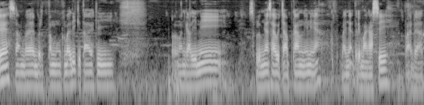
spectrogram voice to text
Oke, sampai bertemu kembali kita di pertemuan kali ini. Sebelumnya saya ucapkan ini ya, banyak terima kasih pada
